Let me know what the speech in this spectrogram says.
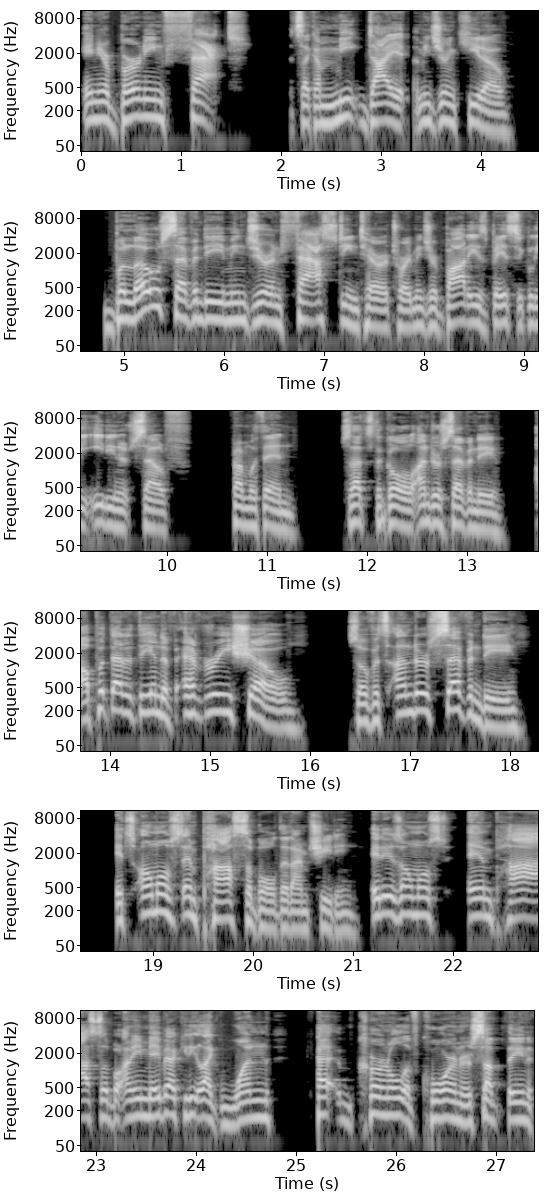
and you're burning fat. It's like a meat diet. That means you're in keto. Below 70 means you're in fasting territory. It means your body is basically eating itself from within. So that's the goal, under 70. I'll put that at the end of every show. So if it's under 70, it's almost impossible that I'm cheating. It is almost impossible. I mean, maybe I could eat like one kernel of corn or something,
